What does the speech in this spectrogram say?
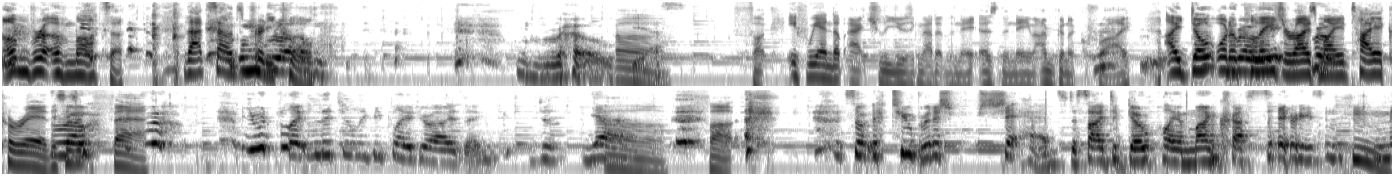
Umbra of Martyr. That sounds pretty Umbra cool. Bro. Uh, yes. Fuck. If we end up actually using that at the as the name, I'm gonna cry. I don't want to plagiarize bro. my entire career. This Bro. isn't fair. You would play literally be plagiarizing. Just yeah. Oh, fuck. So two British shitheads decide to go play a Minecraft series and Hmm.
